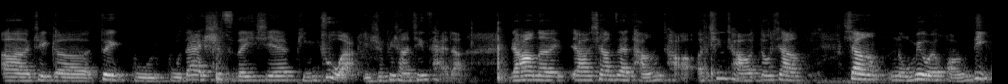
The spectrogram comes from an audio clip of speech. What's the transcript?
呃这个对古古代诗词的一些评注啊，也是非常精彩的。然后呢，要像在唐朝、呃清朝都像像我们有位皇帝，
